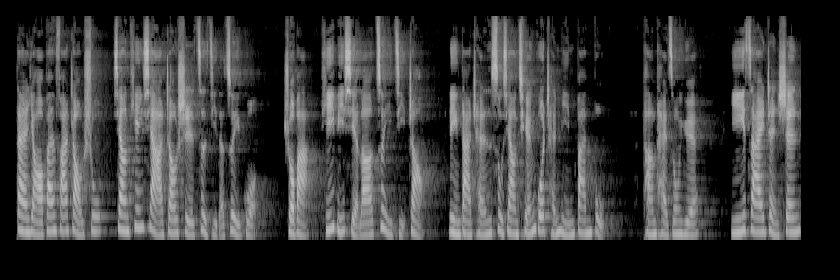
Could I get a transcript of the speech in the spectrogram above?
但要颁发诏书，向天下昭示自己的罪过。”说罢，提笔写了罪己诏，令大臣速向全国臣民颁布。唐太宗曰：“宜哉朕身，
